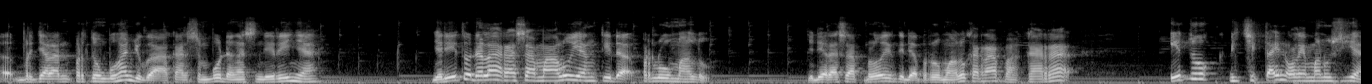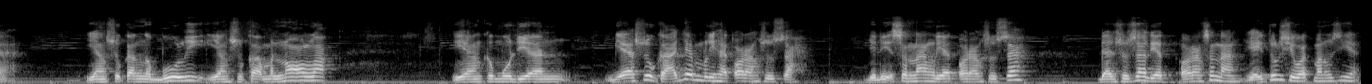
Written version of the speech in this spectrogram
Eh, berjalan pertumbuhan juga akan sembuh dengan sendirinya. Jadi itu adalah rasa malu yang tidak perlu malu. Jadi rasa malu yang tidak perlu malu karena apa? Karena itu diciptain oleh manusia yang suka ngebully, yang suka menolak, yang kemudian dia suka aja melihat orang susah. Jadi senang lihat orang susah dan susah lihat orang senang, yaitu sifat manusia.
